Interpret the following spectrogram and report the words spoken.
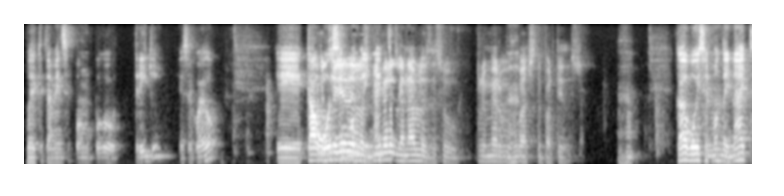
Puede que también se ponga un poco tricky ese juego. Eh, Cowboys en de los primeros ganables de su primer batch de partidos. Cowboys en Monday Night.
